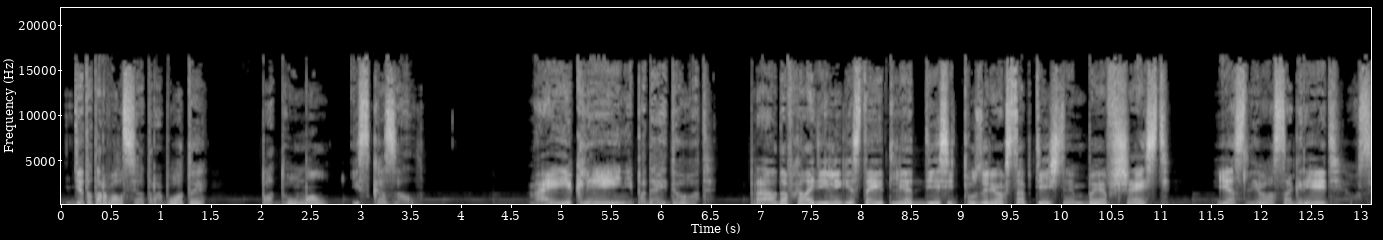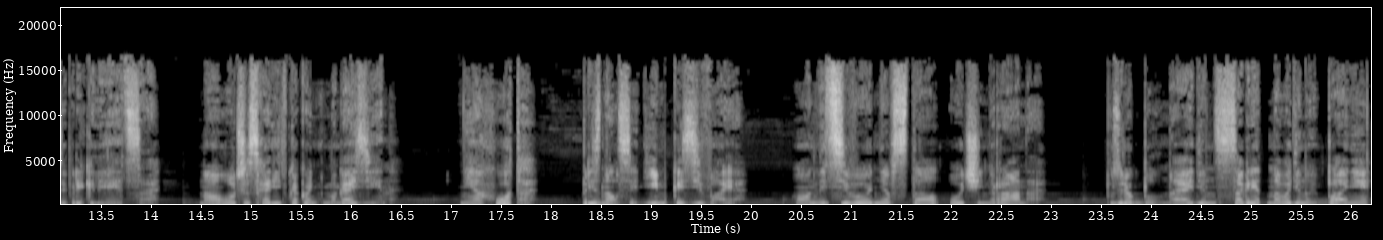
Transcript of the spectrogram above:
Дед оторвался от работы, подумал и сказал. «Мои клеи не подойдут. Правда, в холодильнике стоит лет десять пузырек с аптечным БФ-6. Если его согреть, усы приклеятся. Но лучше сходить в какой-нибудь магазин». «Неохота», — признался Димка, зевая. Он ведь сегодня встал очень рано. Пузырек был найден, согрет на водяной бане,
